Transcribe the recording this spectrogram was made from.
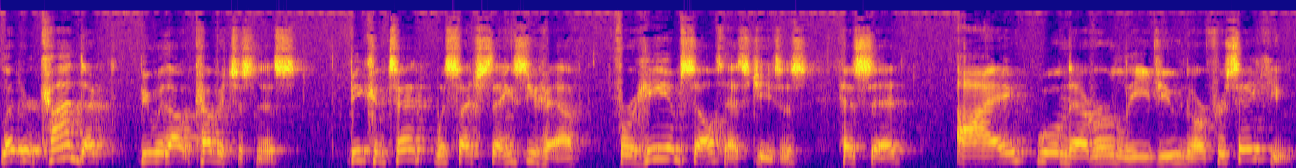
Let your conduct be without covetousness. Be content with such things you have, for he himself, that's Jesus, has said, I will never leave you nor forsake you.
